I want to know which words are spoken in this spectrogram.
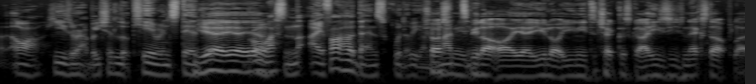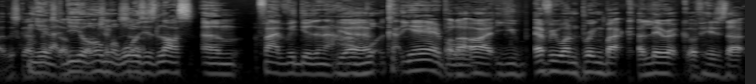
Oh, he's a rap, but you should look here instead. Yeah, yeah, yeah. Bro, that's not, if I heard that in school, that'd be Trust me, thing. be like, oh yeah, you lot, you need to check this guy. He's he's next up. Like this guy's Yeah, next like up. do your homework. What was his last um five videos and a half? Yeah. what yeah, bro. But like, all right, you everyone bring back a lyric of his that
